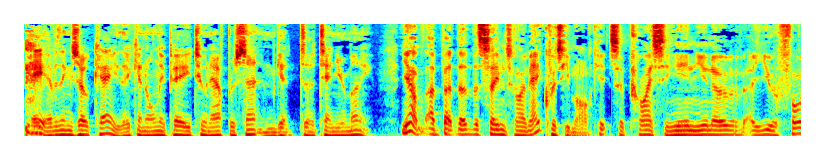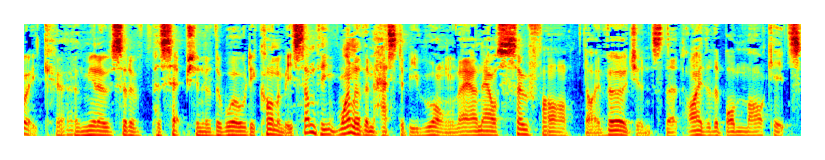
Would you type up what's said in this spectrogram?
hey, everything's okay. They can only pay two and a half percent and get uh, ten year money. Yeah, but at the same time, equity markets are pricing in, you know, a euphoric, um, you know, sort of perception of the world economy. Something, one of them has to be wrong. They are now so far divergent that either the bond markets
